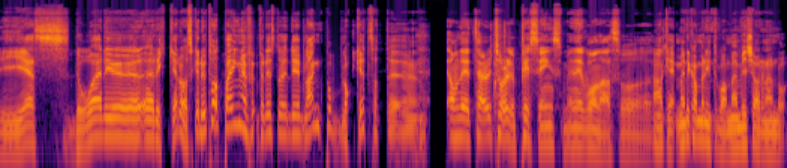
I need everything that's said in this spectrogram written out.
Yes, då är det ju eh, Rickard då. Ska du ta ett poäng nu? För det, står, det är blankt på blocket. Så att, eh, Om det är territorial pissings med Nirvana så... Okej, men det kommer det inte vara. Men vi kör den ändå.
